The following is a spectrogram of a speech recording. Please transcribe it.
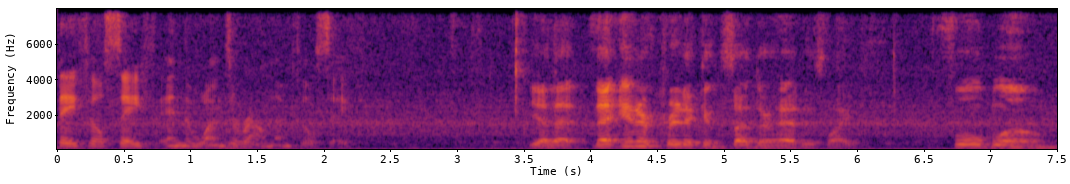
they feel safe and the ones around them feel safe. yeah, that that inner critic inside their head is like full blown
